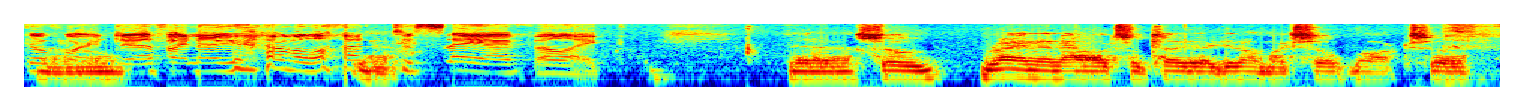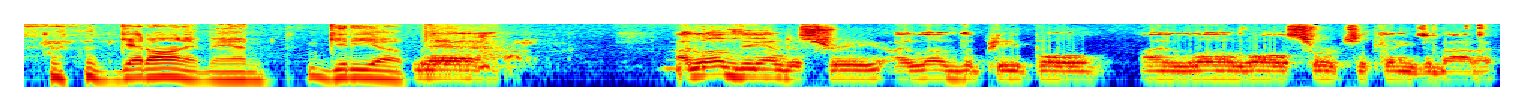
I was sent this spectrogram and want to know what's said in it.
Go for it, Jeff. I know you have a lot yeah. to say. I feel like. Yeah. So Ryan and Alex will tell you I get on my soapbox. So get on it, man. Giddy up. Yeah. I love the industry. I love the people. I love all sorts of things about it.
